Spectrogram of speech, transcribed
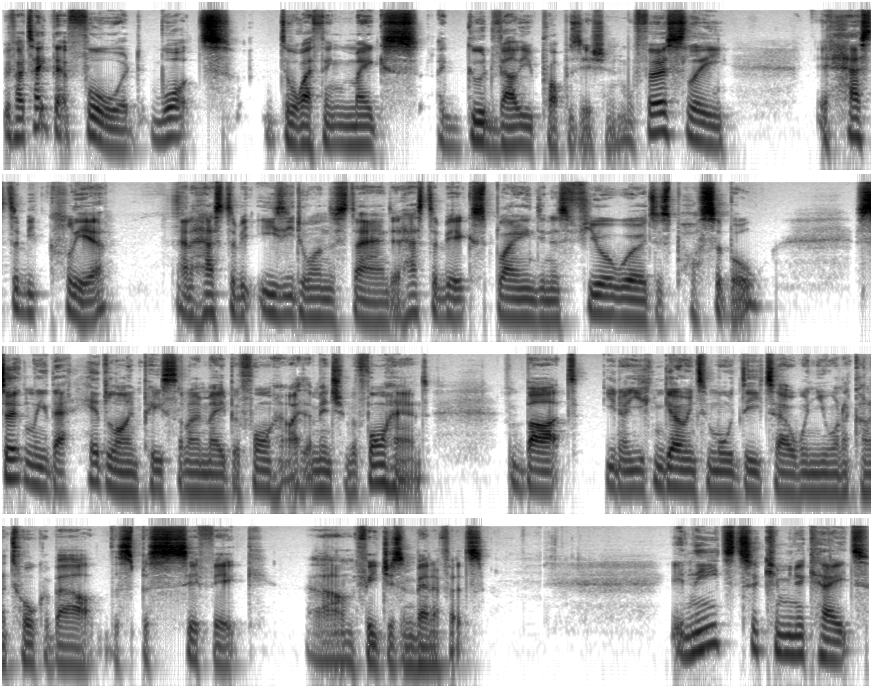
if I take that forward, what do I think makes a good value proposition? Well, firstly, it has to be clear and it has to be easy to understand. It has to be explained in as fewer words as possible certainly that headline piece that I made before, I mentioned beforehand. But you know, you can go into more detail when you want to kind of talk about the specific um, features and benefits. It needs to communicate.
